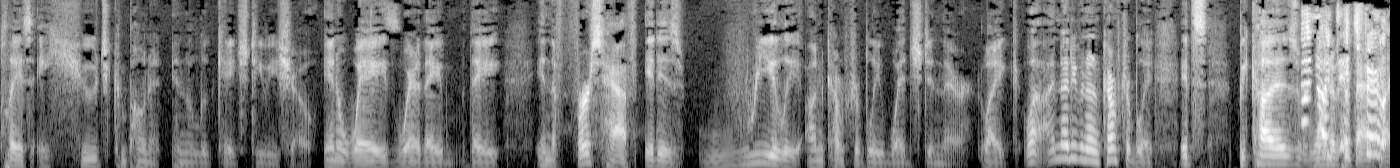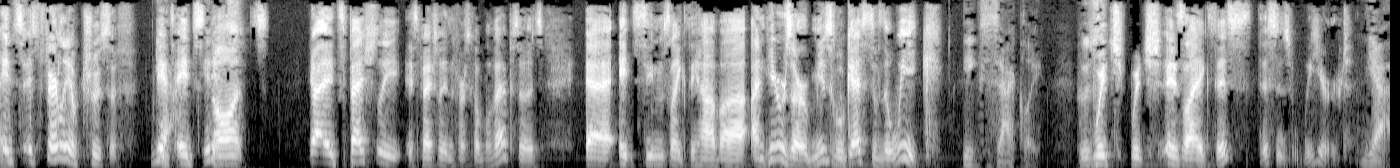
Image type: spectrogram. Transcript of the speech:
plays a huge component in the Luke Cage TV show in a way where they they in the first half it is really uncomfortably wedged in there. Like, well, not even uncomfortably. It's because No, one no, of it's, the it's fairly, guys. it's, it's fairly obtrusive. Yeah, it's, it's it not, yeah, especially, especially in the first couple of episodes, uh, it seems like they have a, and here's our musical guest of the week, exactly. Who's which, which is like, this, this is weird. Yeah,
